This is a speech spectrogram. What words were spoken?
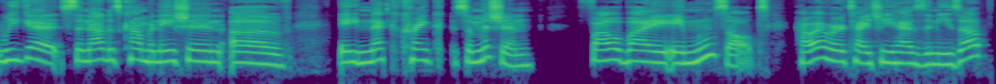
We get Sanada's combination of a neck crank submission followed by a moonsault. However, Taichi has the knees up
